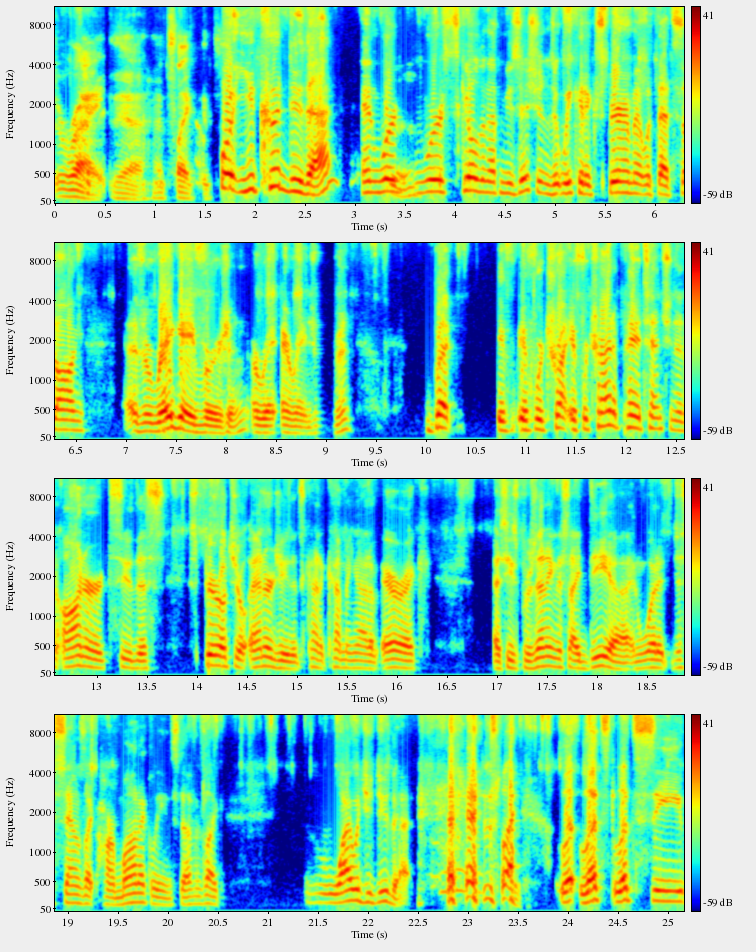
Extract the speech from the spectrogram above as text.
Right. Yeah. It's like. It's, Well, you could do that, and we're Yeah. we're skilled enough musicians that we could experiment with that song as a reggae version arra- arrangement. But if if we're trying if we're trying to pay attention and honor to this spiritual energy that's kind of coming out of Eric as he's presenting this idea and what it just sounds like harmonically and stuff, it's like, why would you do that? it's like let, let's let's see.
